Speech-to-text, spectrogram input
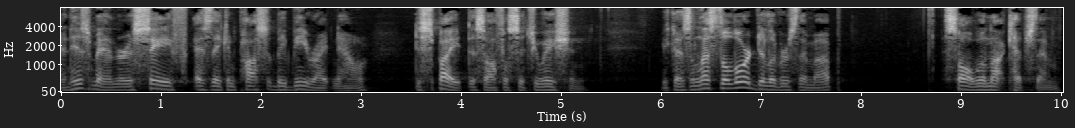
and his men are as safe as they can possibly be right now, despite this awful situation. Because unless the Lord delivers them up, Saul will not catch them.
